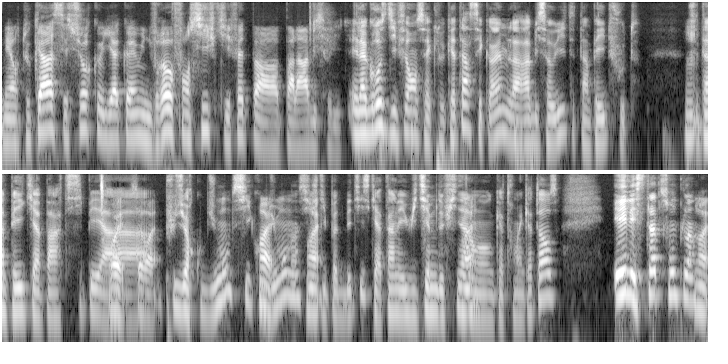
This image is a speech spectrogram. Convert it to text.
Mais en tout cas, c'est sûr qu'il y a quand même une vraie offensive qui est faite par, par l'Arabie Saoudite. Et la grosse différence avec le Qatar, c'est quand même l'Arabie Saoudite est un pays de foot. Mm. C'est un pays qui a participé à Ouais, plusieurs Coupes du Monde, six Coupes Ouais, du Monde, hein, si ouais. je dis pas de bêtises, qui a atteint les huitièmes de finale en 94. Et les stades sont pleins.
